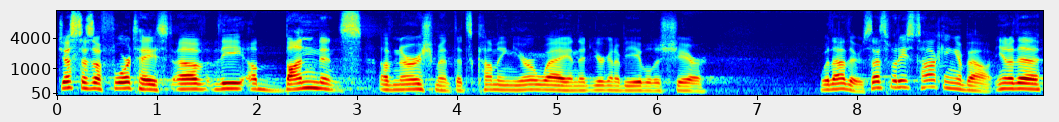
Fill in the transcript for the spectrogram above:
just as a foretaste of the abundance of nourishment that's coming your way and that you're going to be able to share with others. That's what he's talking about. You know, the,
